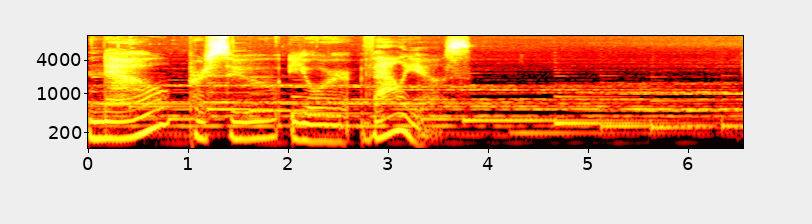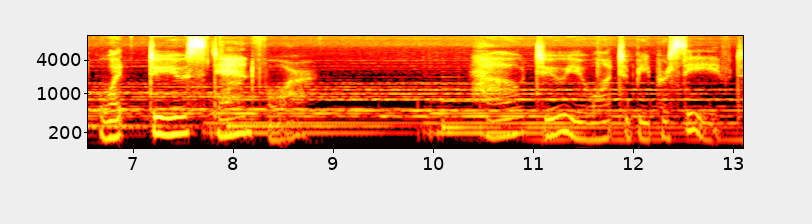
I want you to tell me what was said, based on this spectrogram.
Now pursue your values. What do you stand for? How do you want to be perceived?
